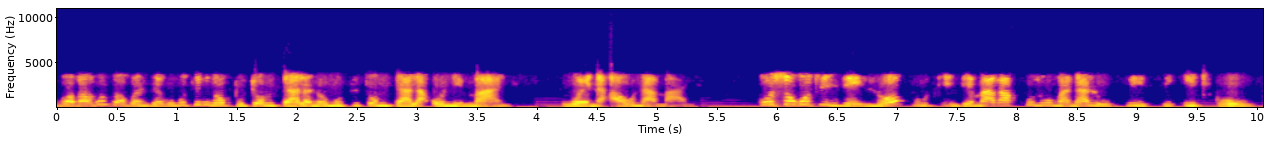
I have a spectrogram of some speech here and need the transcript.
ngoba kuzokwenzeka ukuthi kunobhuti omdala noma usisi omdala onemali wena awunamali. Kusho ukuthi nje lo bhuti nje makakhuluma nalo sisi it goes.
